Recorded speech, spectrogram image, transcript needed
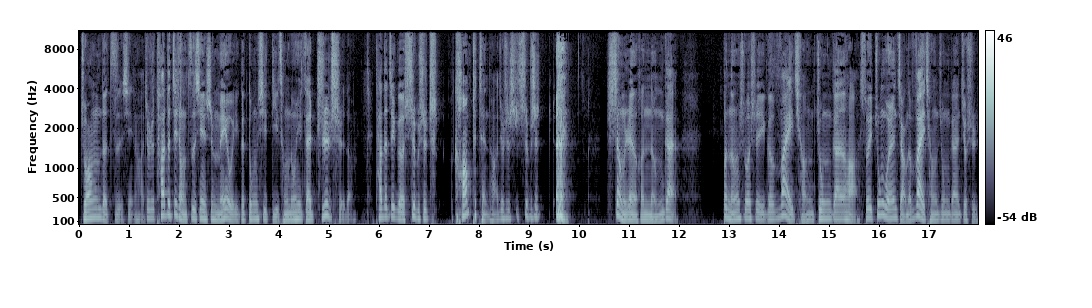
装的自信，哈，就是他的这种自信是没有一个东西底层东西在支持的。他的这个是不是 competent 哈，就是是不是 胜任和能干，不能说是一个外强中干哈。所以中国人讲的外强中干，就是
